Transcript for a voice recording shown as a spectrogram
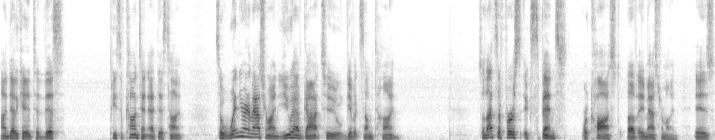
I'm dedicated to this piece of content at this time. So when you're in a mastermind, you have got to give it some time. So that's the first expense or cost of a mastermind is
